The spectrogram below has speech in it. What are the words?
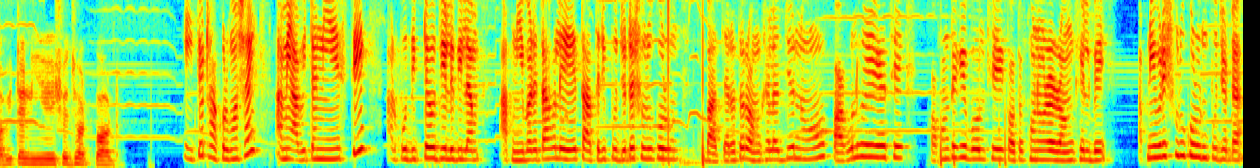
আবিরটা নিয়ে এসো ঝটপট। এই তো ঠাকুর মশাই আমি আবিরটা নিয়ে এসেছি আর প্রদীপটাও জেলে দিলাম। আপনি এবারে তাহলে তাড়াতাড়ি পুজোটা শুরু করুন। বাচ্চারা তো রং খেলার জন্য পাগল হয়ে গেছে। কখন থেকে বলছে কতক্ষণ ওরা রং খেলবে? আপনি এবারে শুরু করুন পুজোটা।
